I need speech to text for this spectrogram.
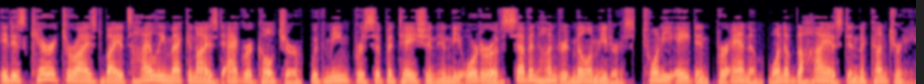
It is characterized by its highly mechanized agriculture, with mean precipitation in the order of 700 mm 28 in per annum one of the highest in the country.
